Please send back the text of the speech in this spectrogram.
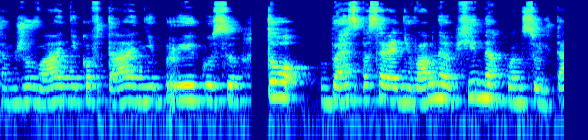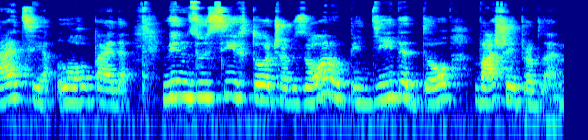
там жуванні, ковтанні, прикусу, то безпосередньо вам необхідна консультація логопеда. Він з усіх точок зору підійде до вашої проблеми.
